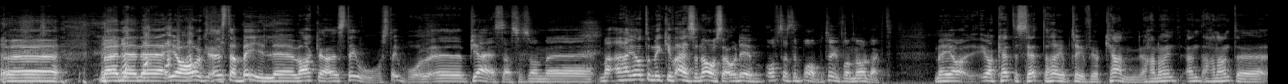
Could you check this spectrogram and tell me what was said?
Eh, men en, eh, ja, en stabil, eh, verkar stor, stor pjäs alltså som... eh, han gör inte mycket väsen av sig och det är oftast ett bra betyg för en målvakt. Men jag, jag kan inte sätta högre betyg för jag kan, han har, inte, han har inte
